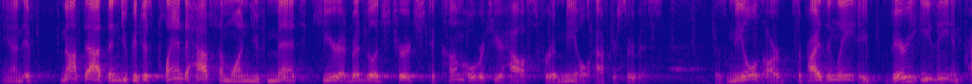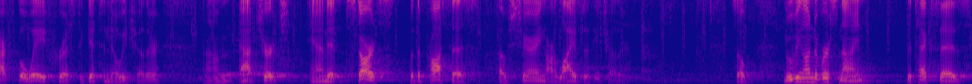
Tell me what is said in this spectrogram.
And if not that, then you could just plan to have someone you've met here at Red Village Church to come over to your house for a meal after service. Because meals are surprisingly a very easy and practical way for us to get to know each other um, at church. And it starts with the process of sharing our lives with each other. So, moving on to verse 9, the text says,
